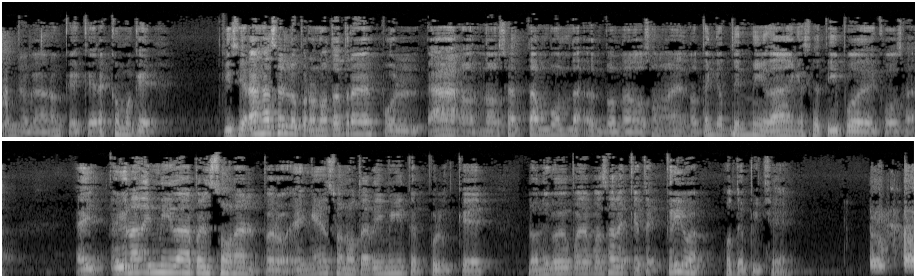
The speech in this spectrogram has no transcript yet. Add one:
coño, cabrón, que, que eres como que quisieras hacerlo, pero no te atreves por, ah, no, no seas tan bonda, bondadoso, no, es, no tengas dignidad en ese tipo de cosas. Hay, hay una dignidad personal, pero en eso no te limites porque lo único que puede pasar es que te escriba o te piche. Exactamente.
